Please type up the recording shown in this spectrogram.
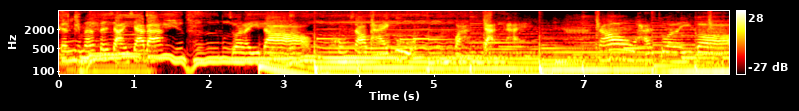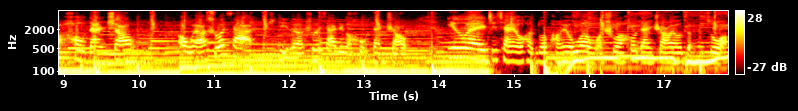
跟你们分享一下吧。做了一道红烧排骨，哇，大菜！然后我还做了一个厚蛋烧。哦，我要说一下具体的说一下这个厚蛋烧，因为之前有很多朋友问我说厚蛋烧要怎么做。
